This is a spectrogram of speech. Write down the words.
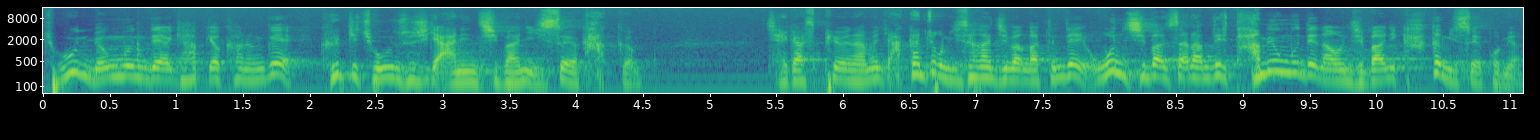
좋은 명문대학에 합격하는 게 그렇게 좋은 소식이 아닌 집안이 있어요, 가끔. 제가 표현하면 약간 조금 이상한 집안 같은데 온 집안 사람들이 다 명문대 나온 집안이 가끔 있어요, 보면.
